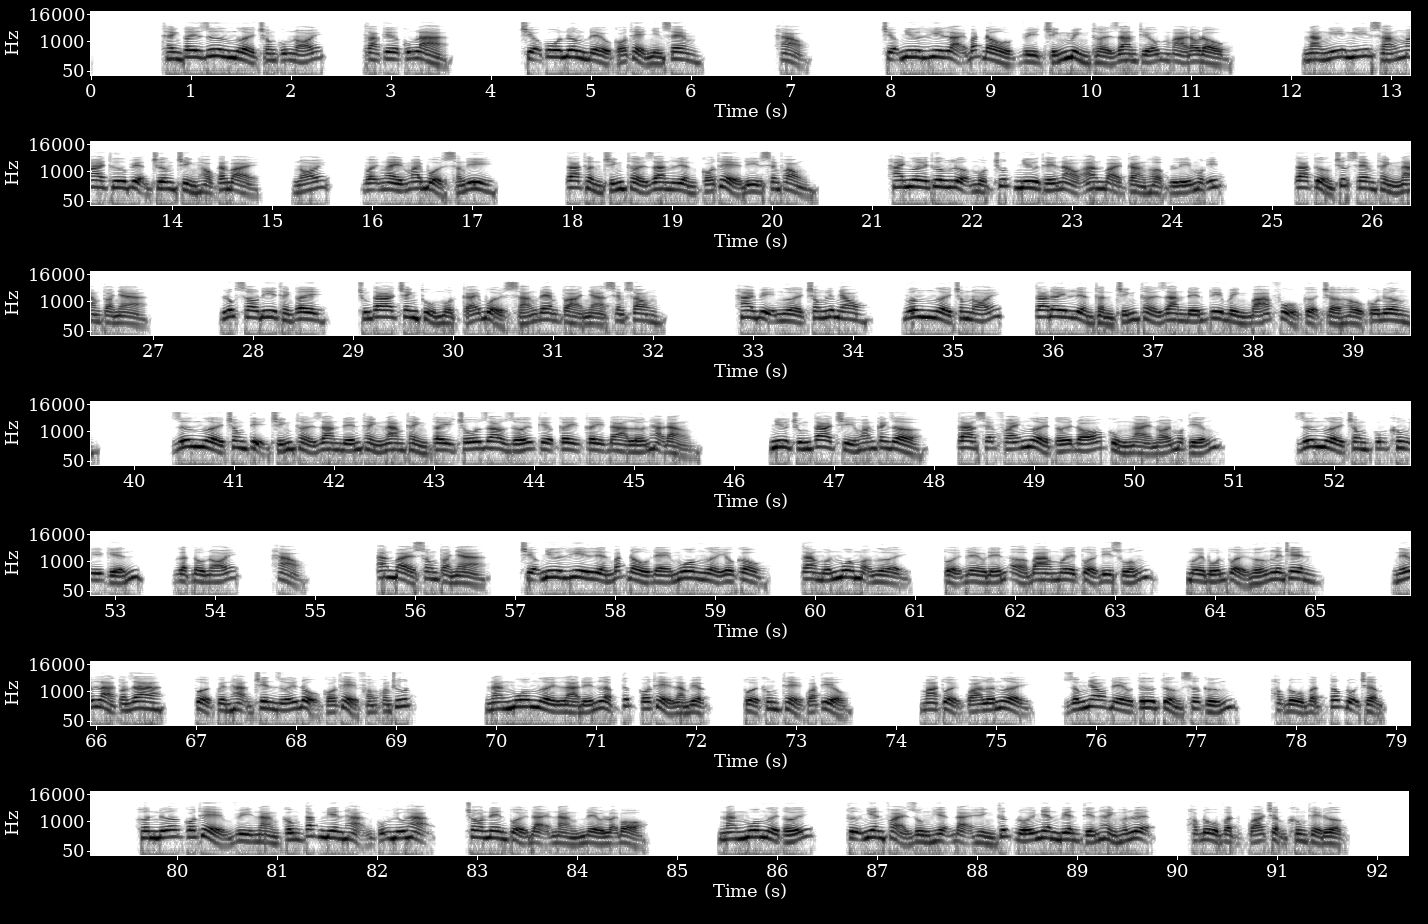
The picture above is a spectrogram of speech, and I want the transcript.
Thành Tây Dư người trong cũng nói, ta kia cũng là. Triệu cô nương đều có thể nhìn xem. Hảo. Triệu Như Hi lại bắt đầu vì chính mình thời gian thiếu mà đau đầu. Nàng nghĩ nghĩ sáng mai thư viện chương trình học căn bài, nói, vậy ngày mai buổi sáng đi. Ta thần chính thời gian liền có thể đi xem phòng. Hai người thương lượng một chút như thế nào an bài càng hợp lý một ít. Ta tưởng trước xem thành nam tòa nhà. Lúc sau đi thành tây, chúng ta tranh thủ một cái buổi sáng đem tòa nhà xem xong. Hai vị người trong liếc nhau, vương người trong nói, ta đây liền thần chính thời gian đến tuy bình bá phủ cửa chờ hầu cô nương. Giữ người trong tị chính thời gian đến thành nam thành tây chỗ giao giới kia cây cây đa lớn hạ đẳng. Như chúng ta chỉ hoãn canh giờ, ta sẽ phái người tới đó cùng ngài nói một tiếng dư người trong cũng không ý kiến, gật đầu nói, hảo. An bài xong tòa nhà, triệu như hy liền bắt đầu để mua người yêu cầu, ta muốn mua mọi người, tuổi đều đến ở 30 tuổi đi xuống, 14 tuổi hướng lên trên. Nếu là toàn gia, tuổi quyền hạn trên dưới độ có thể phóng khoáng chút. Nàng mua người là đến lập tức có thể làm việc, tuổi không thể quá tiểu. Mà tuổi quá lớn người, giống nhau đều tư tưởng sơ cứng, học đồ vật tốc độ chậm. Hơn nữa có thể vì nàng công tác niên hạn cũng hữu hạn, cho nên tuổi đại nàng đều loại bỏ. Nàng mua người tới, tự nhiên phải dùng hiện đại hình thức đối nhân viên tiến hành huấn luyện, học đồ vật quá chậm không thể được.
